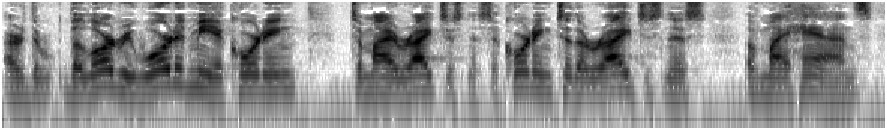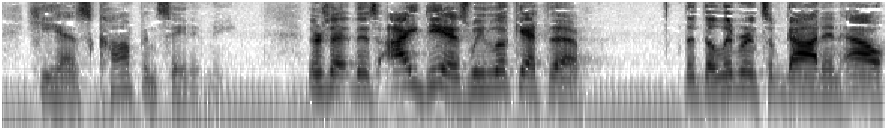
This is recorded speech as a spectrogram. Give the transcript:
or the, the Lord rewarded me according to my righteousness. According to the righteousness of my hands, he has compensated me. There's a, this idea as we look at the, the deliverance of God and how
